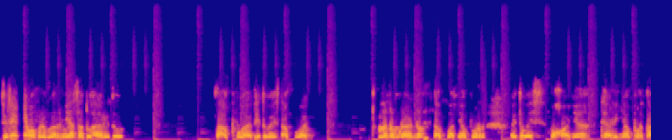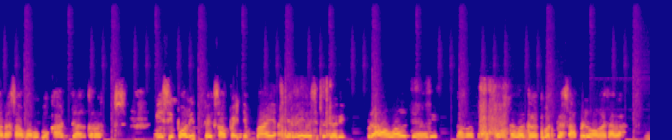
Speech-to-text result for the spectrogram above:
jadi emang bener-bener niat satu hari tuh tak buat itu wes tak buat nanam-nanam tak buat nyampur itu wes pokoknya dari nyampur tanah sama pupuk kandang terus ngisi polybag sampai nyemai akhirnya ya wes itu dari berawal dari tanggal berapa ya tanggal 18 April kalau nggak salah Oh,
